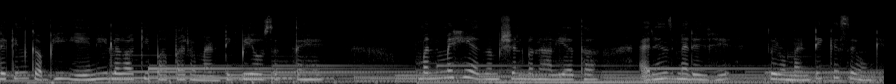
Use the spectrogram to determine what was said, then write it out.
लेकिन कभी ये नहीं लगा कि पापा रोमांटिक भी हो सकते हैं। मन में ही एजम्पन बना लिया था अरेंज मैरिज है तो रोमांटिक कैसे होंगे?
